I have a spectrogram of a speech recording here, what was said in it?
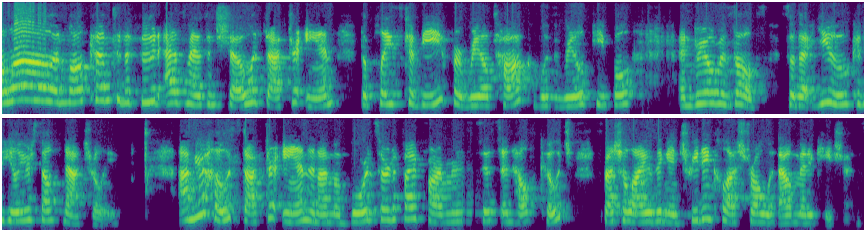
Hello, and welcome to the Food as Medicine Show with Dr. Anh, the place to be for real talk with real people and real results so that you can heal yourself naturally. I'm your host, Dr. Anh, and I'm a board certified pharmacist and health coach specializing in treating cholesterol without medications.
